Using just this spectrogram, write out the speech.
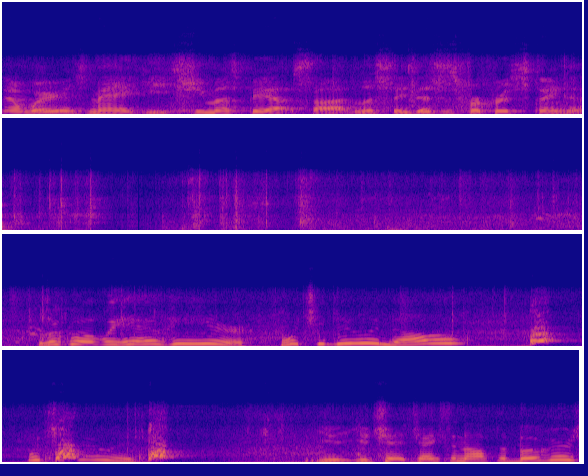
Now where is Maggie? She must be outside. Let's see. This is for Christina. Look what we have here. What you doing, dog? What you doing? You you ch chasing off the boogers?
